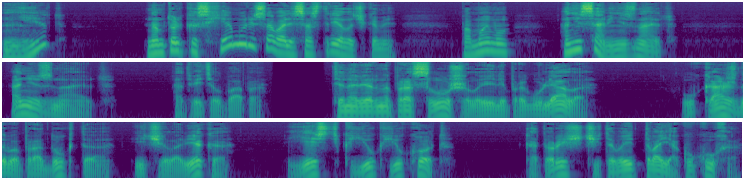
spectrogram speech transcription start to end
Нет. Нам только схему рисовали со стрелочками. По-моему, они сами не знают. Они знают, ответил папа. Ты, наверное, прослушала или прогуляла. У каждого продукта и человека есть QQ-код, который считывает твоя кукуха.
